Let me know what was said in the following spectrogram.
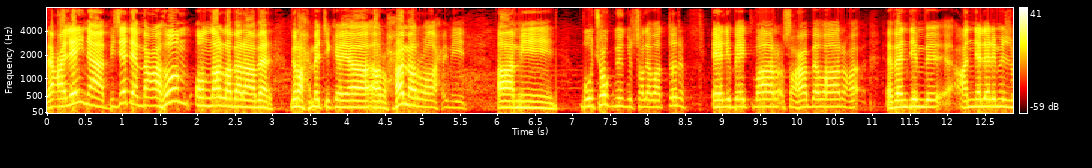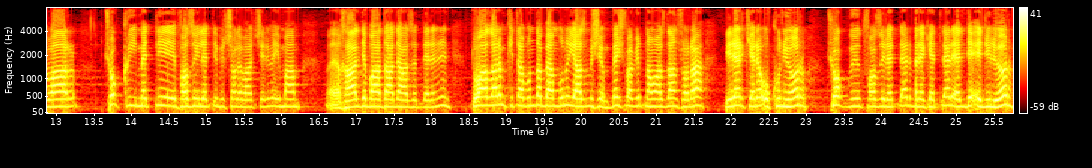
Ve aleyna bize de ma'hum onlarla beraber. Bir rahmetike ya erhamer rahimin. Amin. Bu çok büyük bir salavattır. Ehli beyt var, sahabe var, efendim e, annelerimiz var. Çok kıymetli, faziletli bir salavat-ı şerife İmam e, Halid-i Bağdadi Hazretleri'nin Dualarım kitabında ben bunu yazmışım. Beş vakit namazdan sonra birer kere okunuyor. Çok büyük faziletler, bereketler elde ediliyor.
